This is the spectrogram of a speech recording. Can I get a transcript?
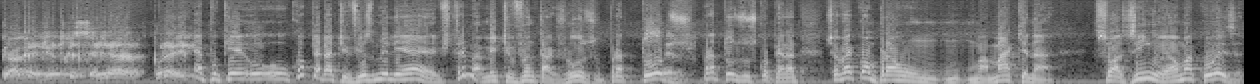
Eu acredito que seja por aí. É porque o, o cooperativismo ele é extremamente vantajoso para todos, para todos os cooperados. Você vai comprar um, um, uma máquina sozinho é uma coisa.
